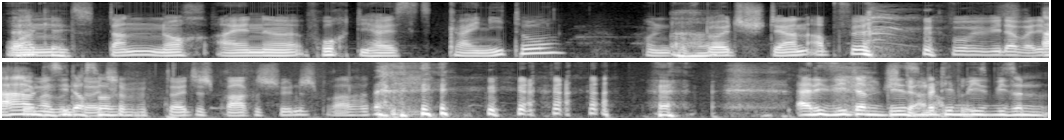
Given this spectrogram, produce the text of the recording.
Und okay. dann noch eine Frucht, die heißt Kainito und Aha. auf Deutsch Sternapfel, wo wir wieder bei dem ah, Thema sind, deutsche, so deutsche Sprache, schöne Sprache. ja, die sieht dann die ist mit dem, wie, wie so ein,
